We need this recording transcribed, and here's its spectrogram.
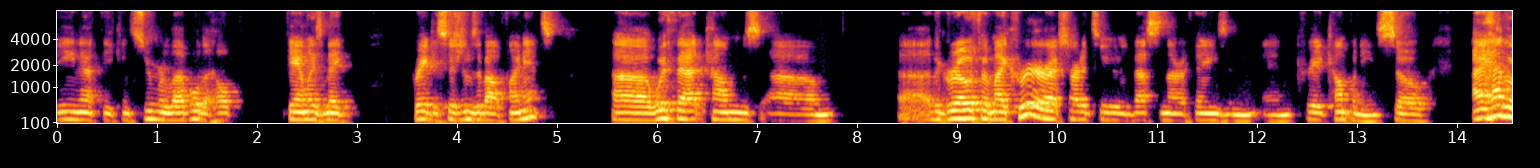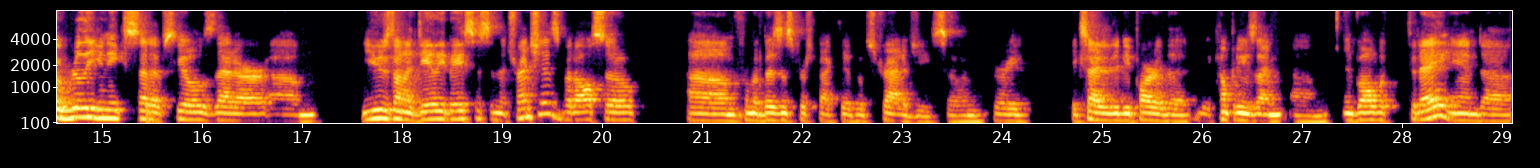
being at the consumer level to help families make great decisions about finance. Uh, with that comes um, uh, the growth of my career. I've started to invest in other things and, and create companies. So I have a really unique set of skills that are um, used on a daily basis in the trenches, but also um, from a business perspective of strategy. So I'm very excited to be part of the, the companies I'm um, involved with today and uh,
